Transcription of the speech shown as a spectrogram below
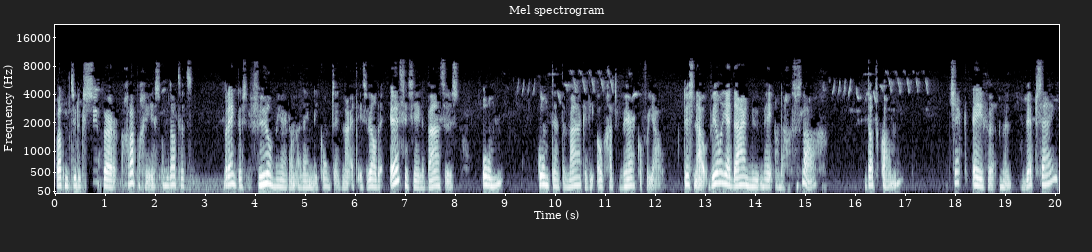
Wat natuurlijk super grappig is, omdat het brengt dus veel meer dan alleen die content. Maar het is wel de essentiële basis om content te maken die ook gaat werken voor jou. Dus nou, wil jij daar nu mee aan de slag? Dat kan. Check even mijn website.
